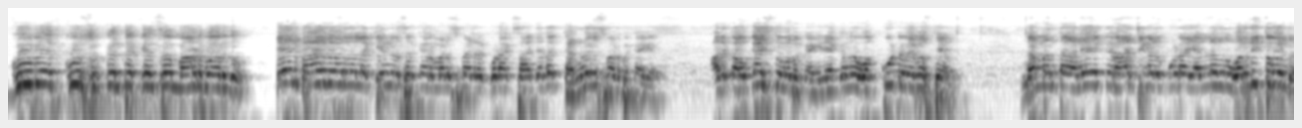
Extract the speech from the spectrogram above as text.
ಗೂಬೆ ಕೂರ್ಸಕ್ಕಂತ ಕೆಲಸ ಮಾಡಬಾರದು. ಏನ್ ಬಾಳದವರದಲ್ಲ ಕೇಂದ್ರ ಸರ್ಕಾರ ಮನಸ್ಸು ಮಾಡ್ರೆ ಕೊಡಕ್ ಸಾಧ್ಯದ ಕನ್ವಿನ್ಸ್ ಮಾಡ್ಬೇಕಾಗಿದೆ. ಅದಕ್ಕೆ ಅವಕಾಶ ತಗೋಬೇಕಾಗಿದೆ. ಯಾಕಂದ್ರೆ ಒಕ್ಕೂಟ ವ್ಯವಸ್ಥೆ ಅದು. ನಮ್ಮಂತ ಅನೇಕ ರಾಜ್ಯಗಳು ಕೂಡ ಎಲ್ಲಂದು ವರದಿ ತಗೊಂಡು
